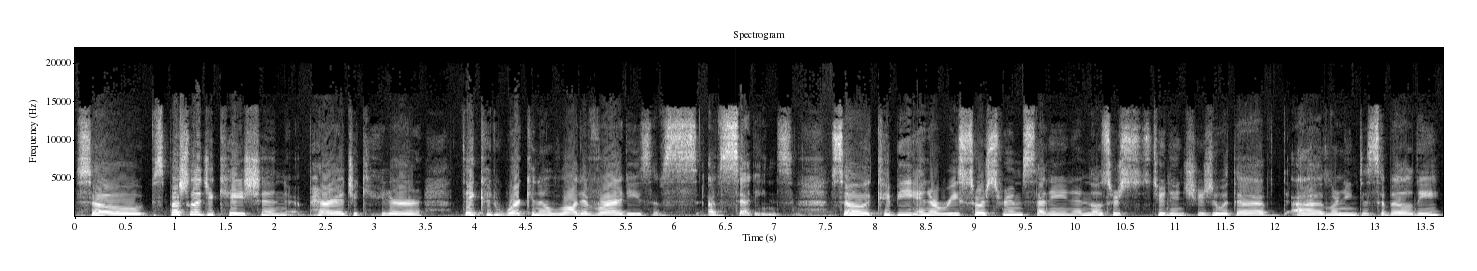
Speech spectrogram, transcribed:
So, special education paraeducator, they could work in a lot of varieties of, of settings. So, it could be in a resource room setting, and those are students usually with a, a learning disability.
